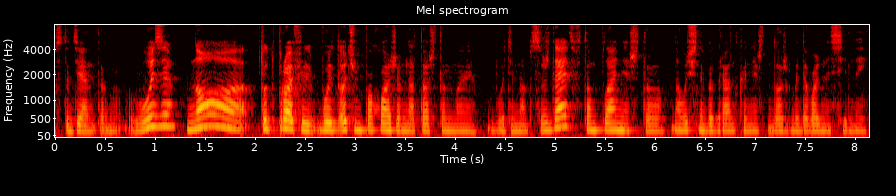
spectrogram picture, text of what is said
студентом в ВУЗе. Но тут профиль будет очень похожим на то, что мы будем обсуждать, в том плане, что научный бэкграунд, конечно, должен быть довольно сильный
